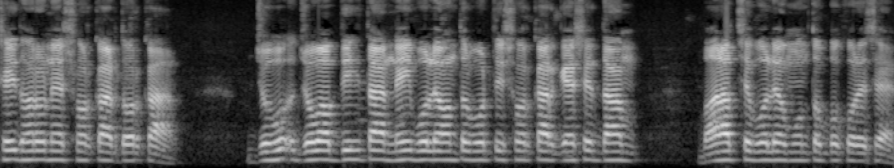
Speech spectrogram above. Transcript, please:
সেই ধরনের সরকার দরকার। জবাবদিহিতা নেই বলে অন্তর্বর্তী সরকার গ্যাসের দাম বাড়াচ্ছে বলেও মন্তব্য করেছেন।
